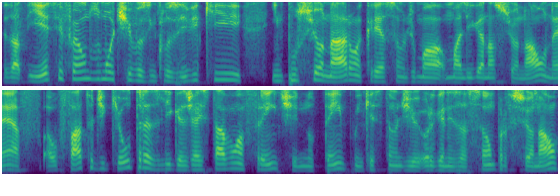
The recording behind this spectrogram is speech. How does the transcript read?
Exato. E esse foi um dos motivos, inclusive, que impulsionaram a criação de uma, uma liga nacional, né? O fato de que outras ligas já estavam à frente no tempo em questão de organização profissional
